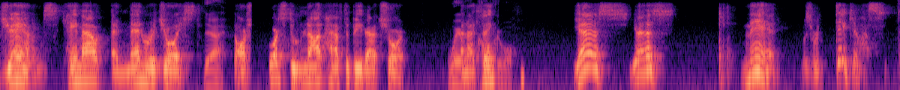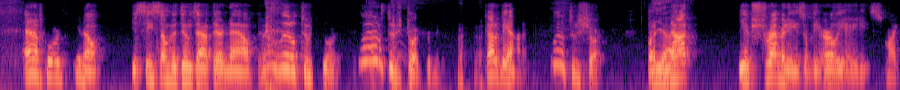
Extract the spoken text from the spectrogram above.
jams came out and men rejoiced. Yeah. Our shorts do not have to be that short. Way and more I comfortable. Think, yes, yes. Man, it was ridiculous. And of course, you know, you see some of the dudes out there now, they're a little too short. A little too short for me. Gotta be honest. A little too short. But yeah. not the extremities of the early '80s, Mike.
